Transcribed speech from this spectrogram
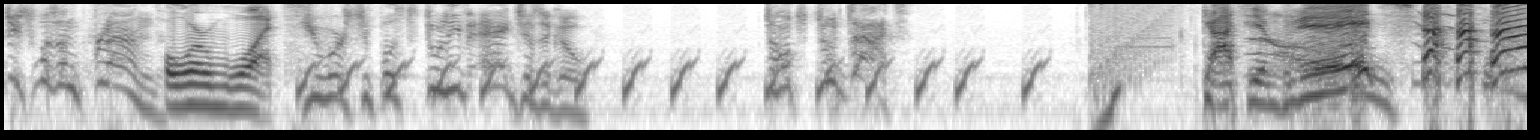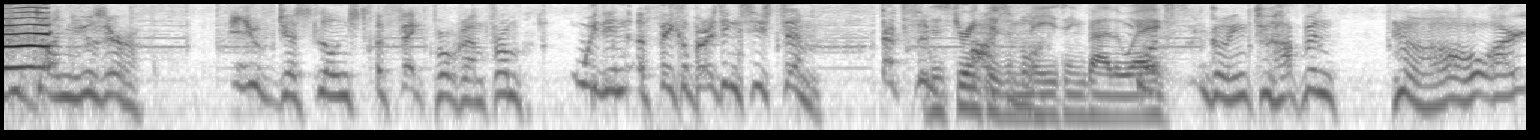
This wasn't planned. Or what? You were supposed to leave ages ago. Don't do that. Gotcha, bitch! One user, you've just launched a fake program from within a fake operating system. That's this drink is amazing, by the way. What's going to happen? No, I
